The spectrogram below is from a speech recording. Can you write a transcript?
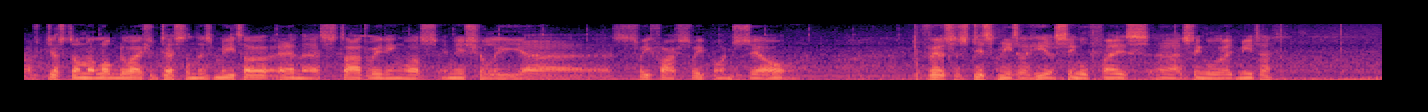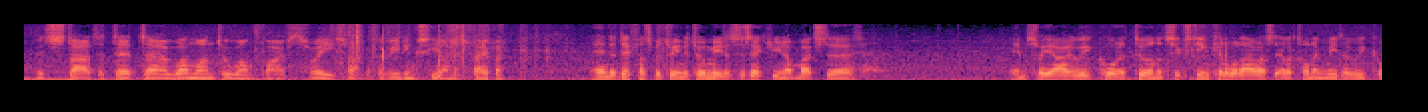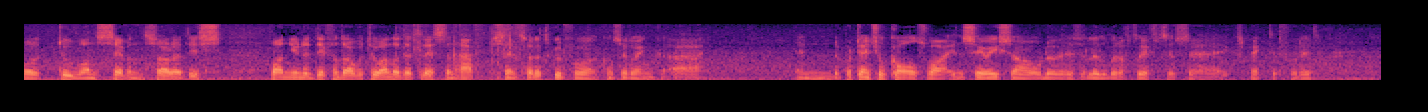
I've just done a long duration test on this meter and the start reading was initially uh, 353.0 versus this meter here, single phase, uh, single rate meter. Which started at uh, 112153 so I've got the readings here on this paper and the difference between the two meters is actually not much. The M3i recorded 216 kilowatt hours, the electronic meter recorded 217, so that is one unit different over 200, that's less than half a percent, so that's good for considering uh, and the potential coils were in series, so there is a little bit of drift as uh, expected for that.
